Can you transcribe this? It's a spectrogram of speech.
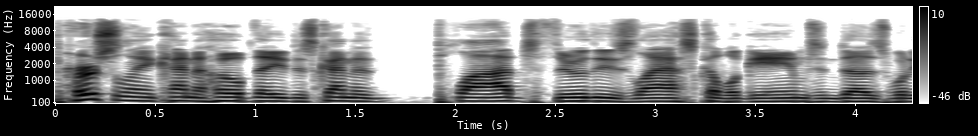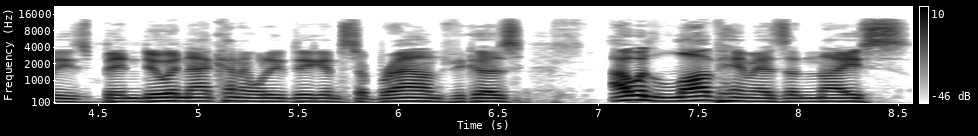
personally kind of hope that he just kind of plods through these last couple games and does what he's been doing, not kind of what he did against the Browns, because I would love him as a nice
